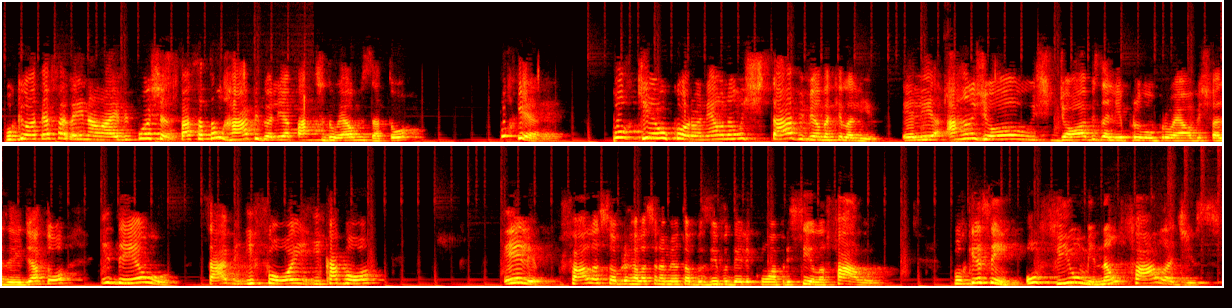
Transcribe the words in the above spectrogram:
Porque eu até falei na live, poxa, passa tão rápido ali a parte do Elvis ator. Por quê? Porque o coronel não está vivendo aquilo ali. Ele arranjou os jobs ali pro, pro Elvis fazer de ator e deu, sabe? E foi, e acabou. Ele fala sobre o relacionamento abusivo dele com a Priscila? Falo. Porque, assim, o filme não fala disso.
